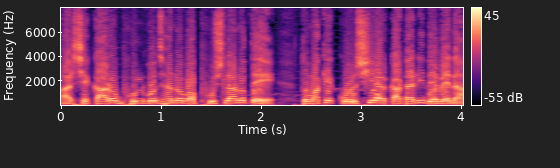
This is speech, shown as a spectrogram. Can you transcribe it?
আর সে কারও ভুল বোঝানো বা ফুসলানোতে তোমাকে কলসি আর কাটারি দেবে না,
